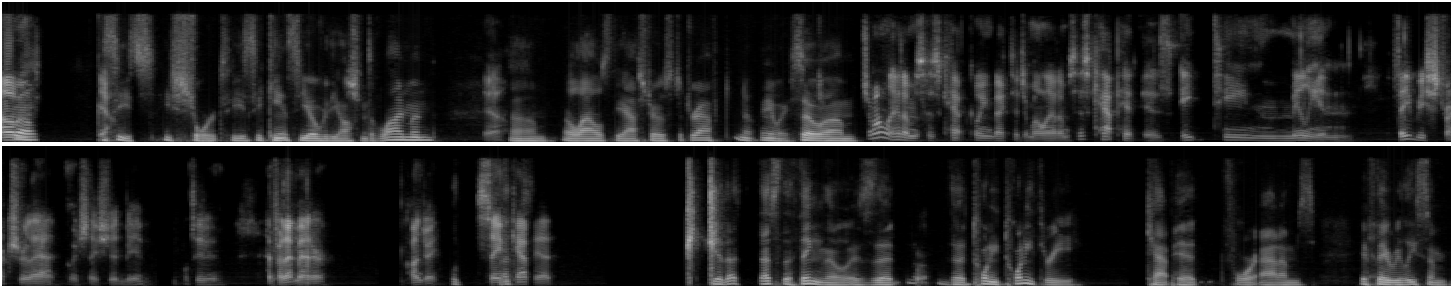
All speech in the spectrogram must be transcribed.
Um, well, because he's he's short. He's he can't see over the offensive lineman. yeah. Um, allows the Astros to draft. No, anyway. So um, Jamal Adams, his cap, going back to Jamal Adams, his cap hit is 18 million. If they restructure that, which they should be able to, and for that matter, Andre, Well, same cap hit. yeah, that that's the thing though is that the 2023 cap hit for Adams, if they release him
